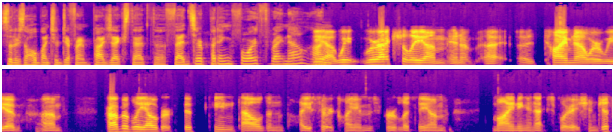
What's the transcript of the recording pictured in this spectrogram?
So there's a whole bunch of different projects that the feds are putting forth right now. On... Yeah, we we're actually um, in a, a, a, time now where we have um, probably over fifteen thousand placer claims for lithium mining and exploration just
